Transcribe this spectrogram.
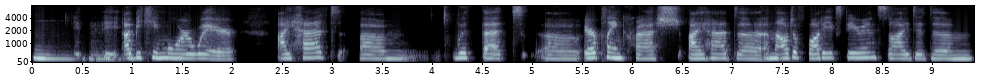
Mm. it, it- I became more aware. I had um, with that uh, airplane crash, I had uh, an out of body experience. So I did um,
